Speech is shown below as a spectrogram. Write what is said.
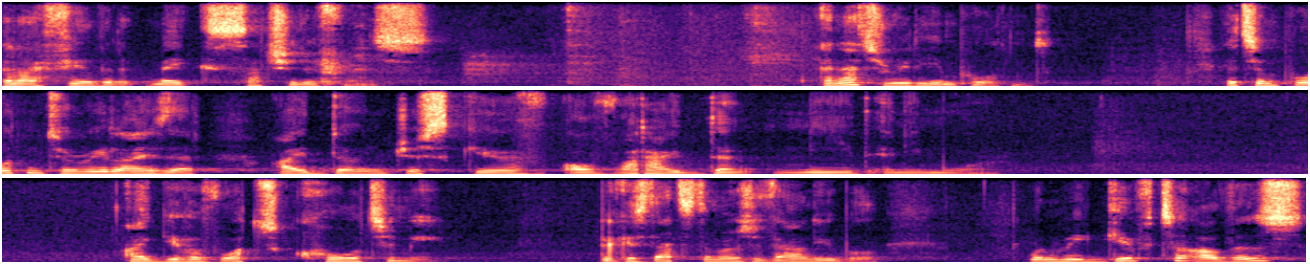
And I feel that it makes such a difference. And that's really important. It's important to realize that I don't just give of what I don't need anymore. I give of what's core to me because that's the most valuable. When we give to others,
